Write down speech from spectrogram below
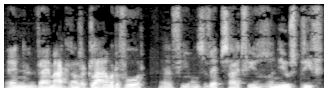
En wij maken dan reclame ervoor, via onze website, via onze nieuwsbrief.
